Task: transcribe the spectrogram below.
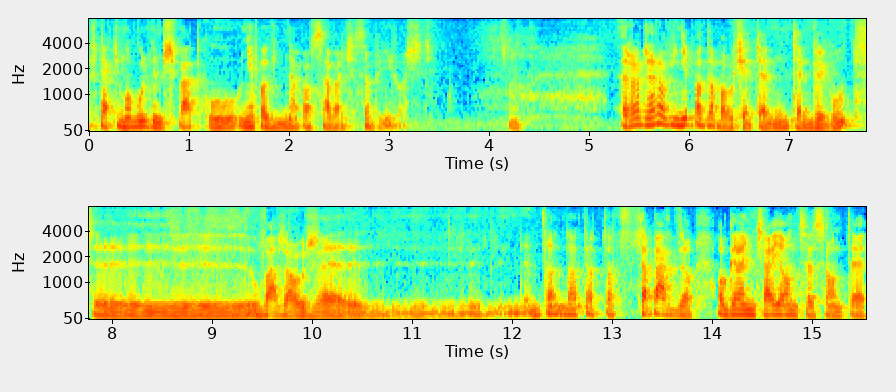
w takim ogólnym przypadku nie powinna powstawać osobliwość. Rogerowi nie podobał się ten, ten wywód. Uważał, że to, no to, to za bardzo ograniczające są te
